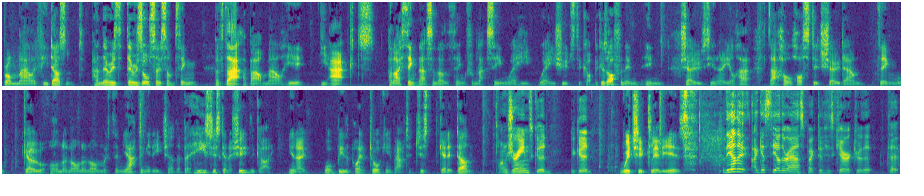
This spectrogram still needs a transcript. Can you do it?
from Mal if he doesn't. And there is there is also something of that about Mal. He he acts and I think that's another thing from that scene where he where he shoots the cop because often in, in shows, you know, you'll have that whole hostage showdown thing will go on and on and on with them yapping at each other. But he's just going to shoot the guy. You know, what would be the point of talking about it? Just get it done, as long as your aim's good, you're good. which it clearly is. The other, I guess, the other aspect of his character that that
